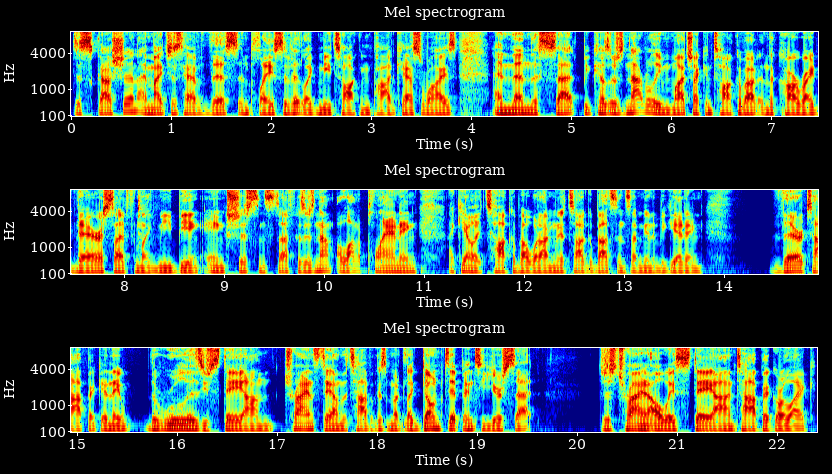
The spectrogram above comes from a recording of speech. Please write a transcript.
discussion. I might just have this in place of it, like me talking podcast wise, and then the set because there's not really much I can talk about in the car right there aside from like me being anxious and stuff because there's not a lot of planning. I can't really talk about what I'm going to talk about since I'm going to be getting their topic and they the rule is you stay on try and stay on the topic as much like don't dip into your set just try and always stay on topic or like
